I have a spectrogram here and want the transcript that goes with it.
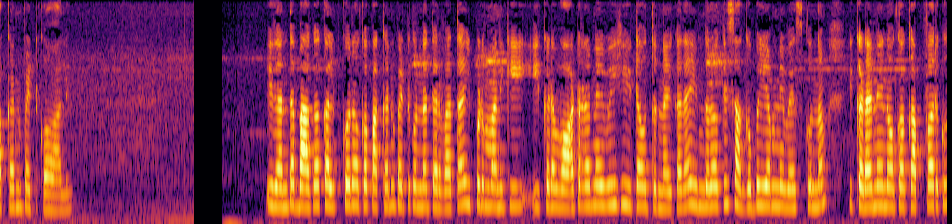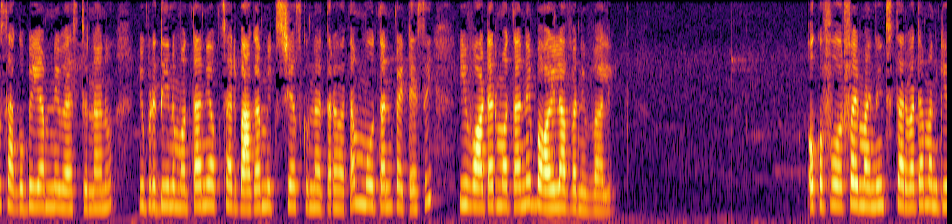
పక్కన పెట్టుకోవాలి. ఇదంతా బాగా కలుపుకొని ఒక పక్కన పెట్టుకున్న తర్వాత ఇప్పుడు మనకి ఇక్కడ వాటర్ అనేవి హీట్ అవుతున్నాయి కదా. ఇందులోకి సగ్గుబియ్యంని వేసుకుందాం. ఇక్కడ నేను ఒక కప్ వరకు సగ్గుబియ్యంని వేస్తున్నాను. ఇప్పుడు దీని మొత్తాన్ని ఒకసారి బాగా మిక్స్ చేసుకున్న తర్వాత మూతను పెట్టేసి ఈ వాటర్ మొత్తాన్ని బాయిల్ అవ్వనివ్వాలి. ఒక ఫోర్ ఫైవ్ మినిట్స్ తర్వాత మనకి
